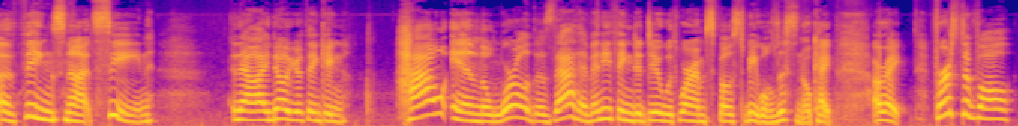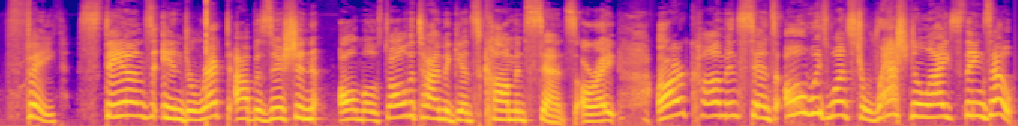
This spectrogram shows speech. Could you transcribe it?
of things not seen. Now, I know you're thinking, how in the world does that have anything to do with where I'm supposed to be? Well, listen, okay. All right. First of all, faith stands in direct opposition almost all the time against common sense, all right? Our common sense always wants to rationalize things out.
